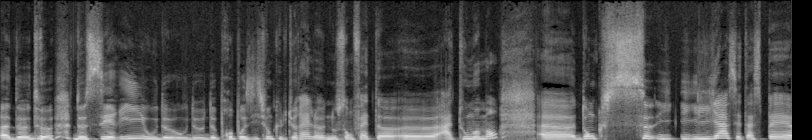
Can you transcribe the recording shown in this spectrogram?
euh, de, de, séries ou, de, ou de, propositions culturelles nous sont faites euh, à tout moment. donc il y a cet aspect,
